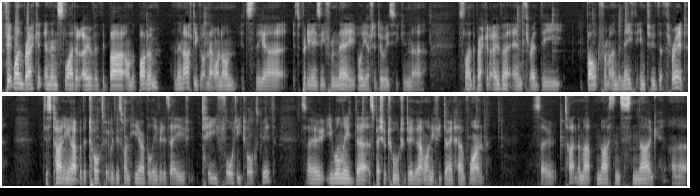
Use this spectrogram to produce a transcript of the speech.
fit one bracket and then slide it over the bar on the bottom. And then after you've gotten that one on it's the uh, it's pretty easy from there. All you have to do is you can uh, slide the bracket over and thread the bolt from underneath into the thread. Just tightening it up with a Torx bit with this one here I believe it is a T40 Torx bit. So you will need uh, a special tool to do that one if you don't have one. So tighten them up nice and snug uh,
